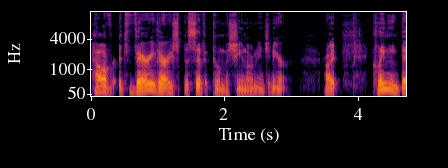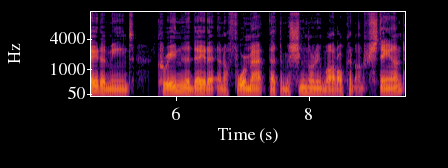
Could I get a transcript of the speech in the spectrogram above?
However, it's very, very specific to a machine learning engineer, right? Cleaning data means creating the data in a format that the machine learning model can understand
